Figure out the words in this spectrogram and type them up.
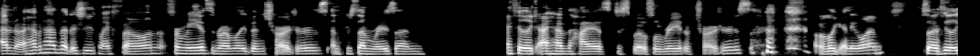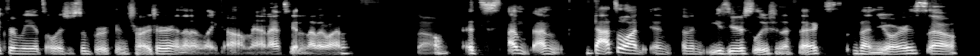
I don't know. I haven't had that issue with my phone. For me, it's normally been chargers. And for some reason, I feel like I have the highest disposal rate of chargers of like anyone. So I feel like for me, it's always just a broken charger. And then I'm like, oh man, I have to get another one. So it's, I'm, I'm, that's a lot in, of an easier solution to fix than yours. So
